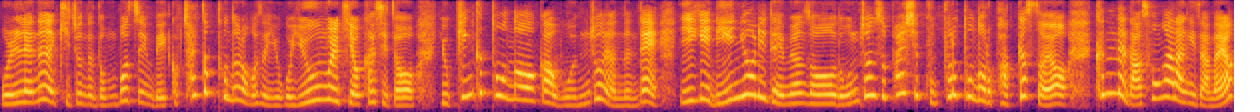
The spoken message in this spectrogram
원래는 기존에 넘버즈인 메이크업 찰떡 토너라고 해서 이거 유음을 기억하시죠? 이 핑크 토너가 원조였는데 이게 리뉴얼이 되면서 온천수 89% 토너로 바뀌었어요. 근데 나 송아랑이잖아요?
